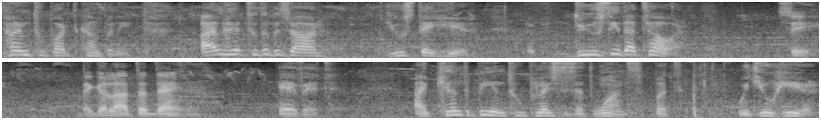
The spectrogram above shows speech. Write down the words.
Time to part company. I'll head to the bazaar. You stay here. Do you see that tower? See, the Galata Den. Evet. I can't be in two places at once, but with you here,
